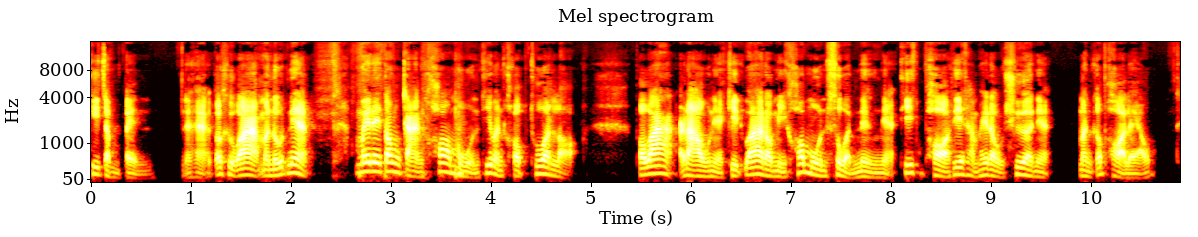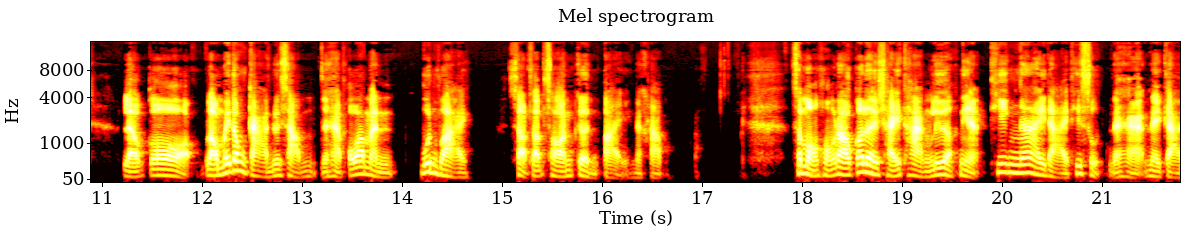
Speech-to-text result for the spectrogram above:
ที่จำเป็นนะฮะก็คือว่ามนุษย์เนี่ยไม่ได้ต้องการข้อมูลที่มันครบถ้วนหรอก เพราะว่าเราเนี่ยคิดว่าเรามีข้อมูลส่วนหนึ่งเนี่ยที่พอที่จะทำให้เราเชื่อเนี่ยมันก็พอแล้ว แล้วก็เราไม่ต้องการด้วยซ้ำนะฮะเพราะว่ามันวุ่นวายซับซ้อนเกินไปนะครับ สมองของเราก็เลยใช้ทางเลือกเนี่ยที่ง่ายดายที่สุดนะฮะในการ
